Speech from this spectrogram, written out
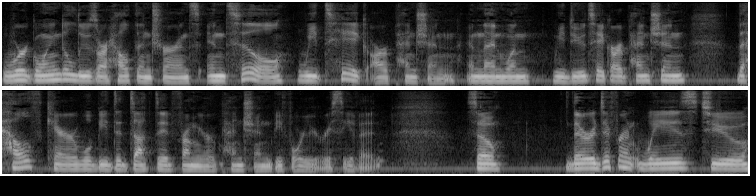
we're going to lose our health insurance until we take our pension. And then when we do take our pension the health care will be deducted from your pension before you receive it. So there are different ways to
